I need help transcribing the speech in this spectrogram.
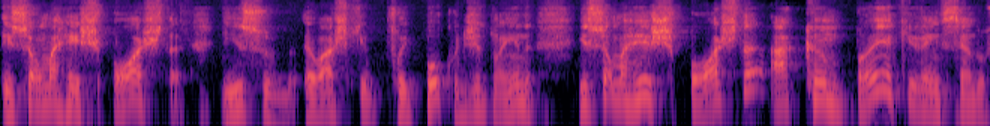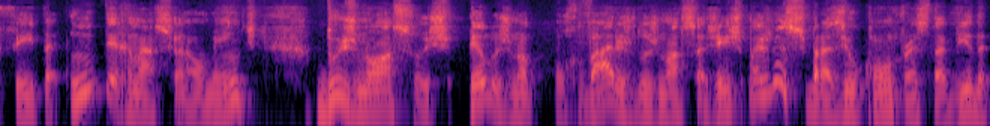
isso é uma resposta, e isso eu acho que foi pouco dito ainda, isso é uma resposta à campanha que vem sendo feita internacionalmente dos nossos, pelos por vários dos nossos agentes, mas nesses Brasil Conference da vida,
